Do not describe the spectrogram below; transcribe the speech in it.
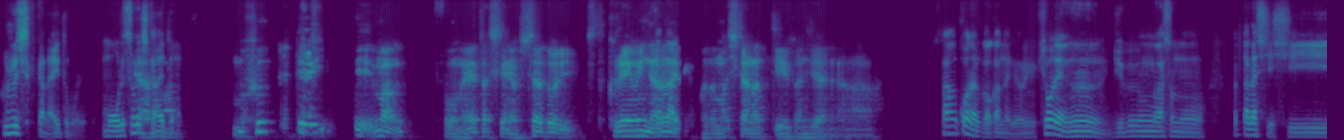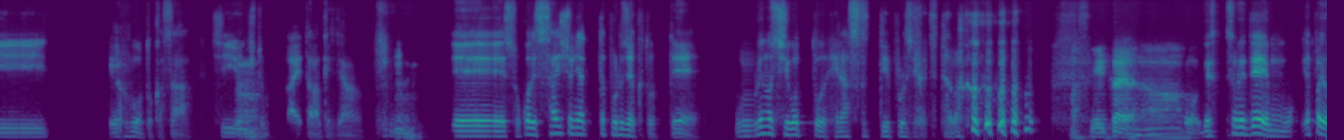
振るしかないと思うよ。もう俺それしかないと思う。もう振っていって、まあ、そうね、確かにおっしゃる通り、ちょっとクレームにならないとまだマシかなっていう感じだよな。参考になるか分かんないけど、去年、自分がその新しい CFO とかさ、CEO の人を変えたわけじゃん。うん。で、そこで最初にやったプロジェクトって、俺の仕事を減らすっていうプロジェクトだったの。まあ、正解やな。そうで、それでもう、やっぱり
